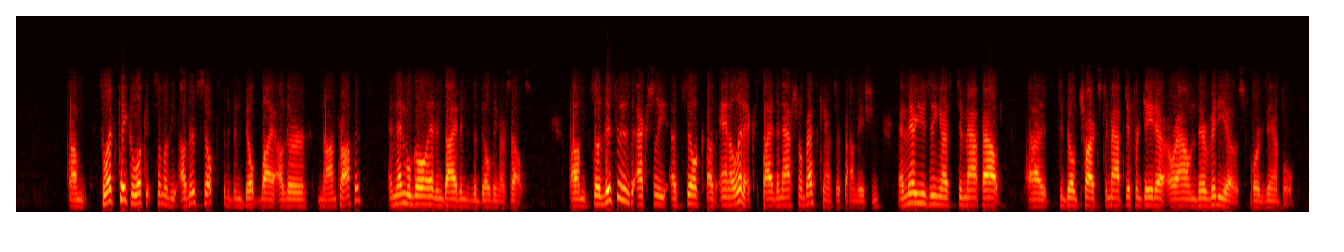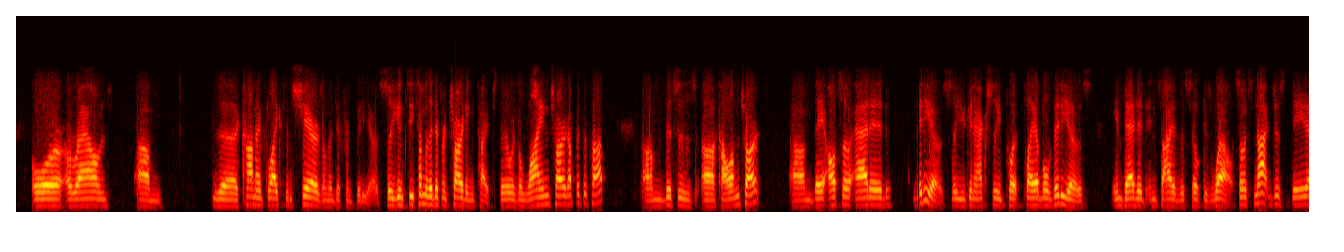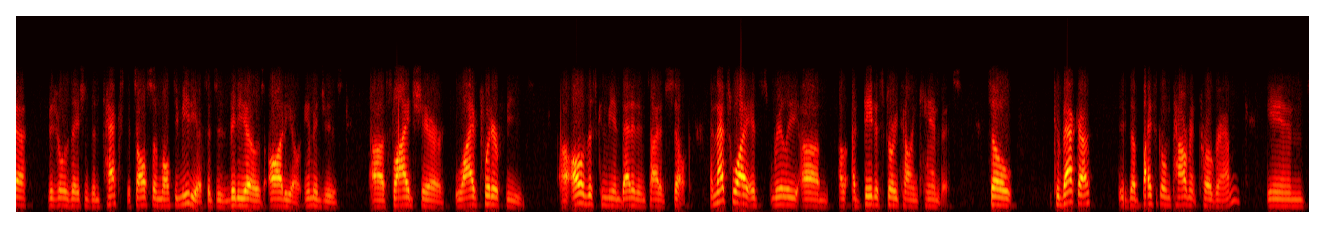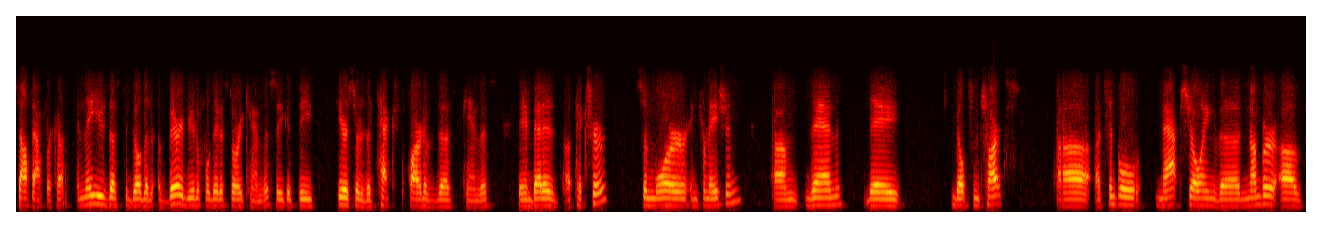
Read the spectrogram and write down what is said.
Um, so let's take a look at some of the other silks that have been built by other nonprofits, and then we'll go ahead and dive into the building ourselves. Um, so this is actually a silk of analytics by the National Breast Cancer Foundation, and they're using us to map out, uh, to build charts to map different data around their videos, for example, or around um, the comments, likes, and shares on the different videos. So you can see some of the different charting types. There was a line chart up at the top. Um, this is a column chart. Um, they also added videos, so you can actually put playable videos embedded inside of the Silk as well. So it's not just data visualizations and text, it's also multimedia such as videos, audio, images, uh, SlideShare, live Twitter feeds. Uh, all of this can be embedded inside of Silk. And that's why it's really um, a, a, data storytelling canvas. So Qhubeka is a bicycle empowerment program in South Africa, and they used us to build a, a very beautiful data story canvas. So you can see here's sort of the text part of the canvas. They embedded a picture, some more information. Um, then they built some charts, uh, a simple map showing the number of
